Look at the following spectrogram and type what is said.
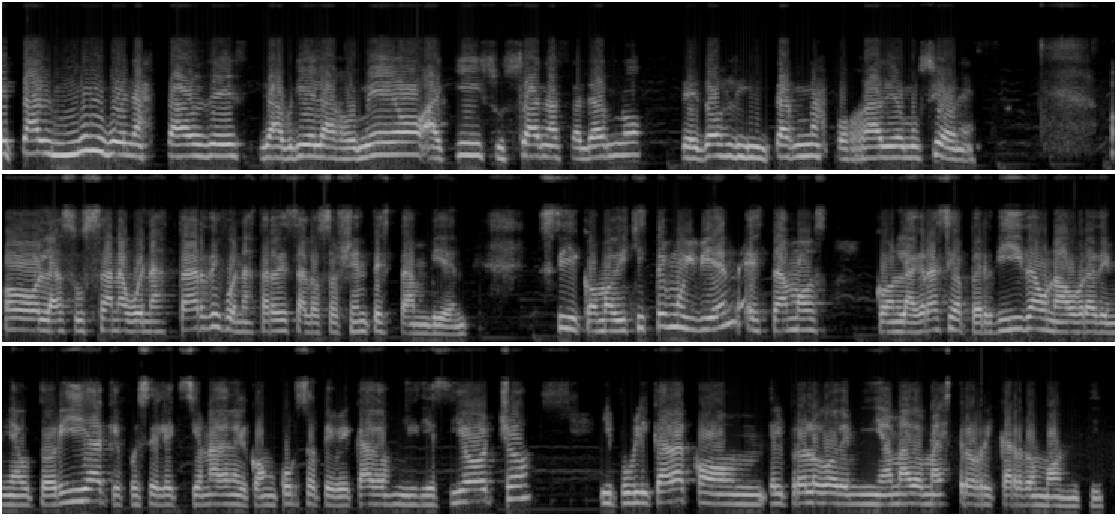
¿Qué tal? Muy buenas tardes, Gabriela Romeo, aquí Susana Salerno de Dos Linternas por Radio Emociones. Hola Susana, buenas tardes, buenas tardes a los oyentes también. Sí, como dijiste muy bien, estamos con La Gracia Perdida, una obra de mi autoría que fue seleccionada en el concurso TVK 2018 y publicada con el prólogo de mi amado maestro Ricardo Monti.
